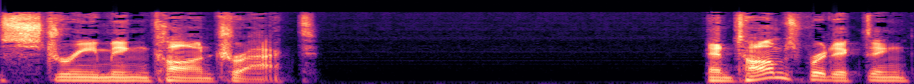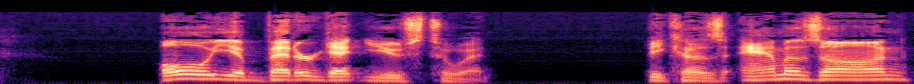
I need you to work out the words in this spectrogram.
streaming contract. And Tom's predicting, oh, you better get used to it because Amazon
